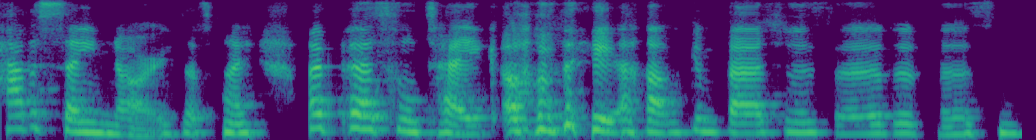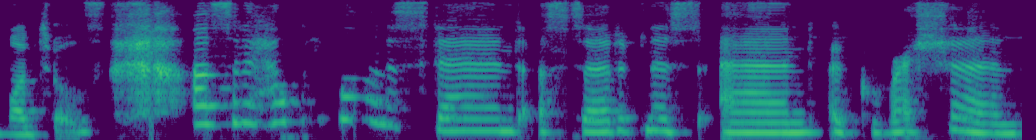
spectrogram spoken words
how to say no. That's my, my personal take of the um, compassion assertiveness modules. Uh, so to help people understand assertiveness and aggression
